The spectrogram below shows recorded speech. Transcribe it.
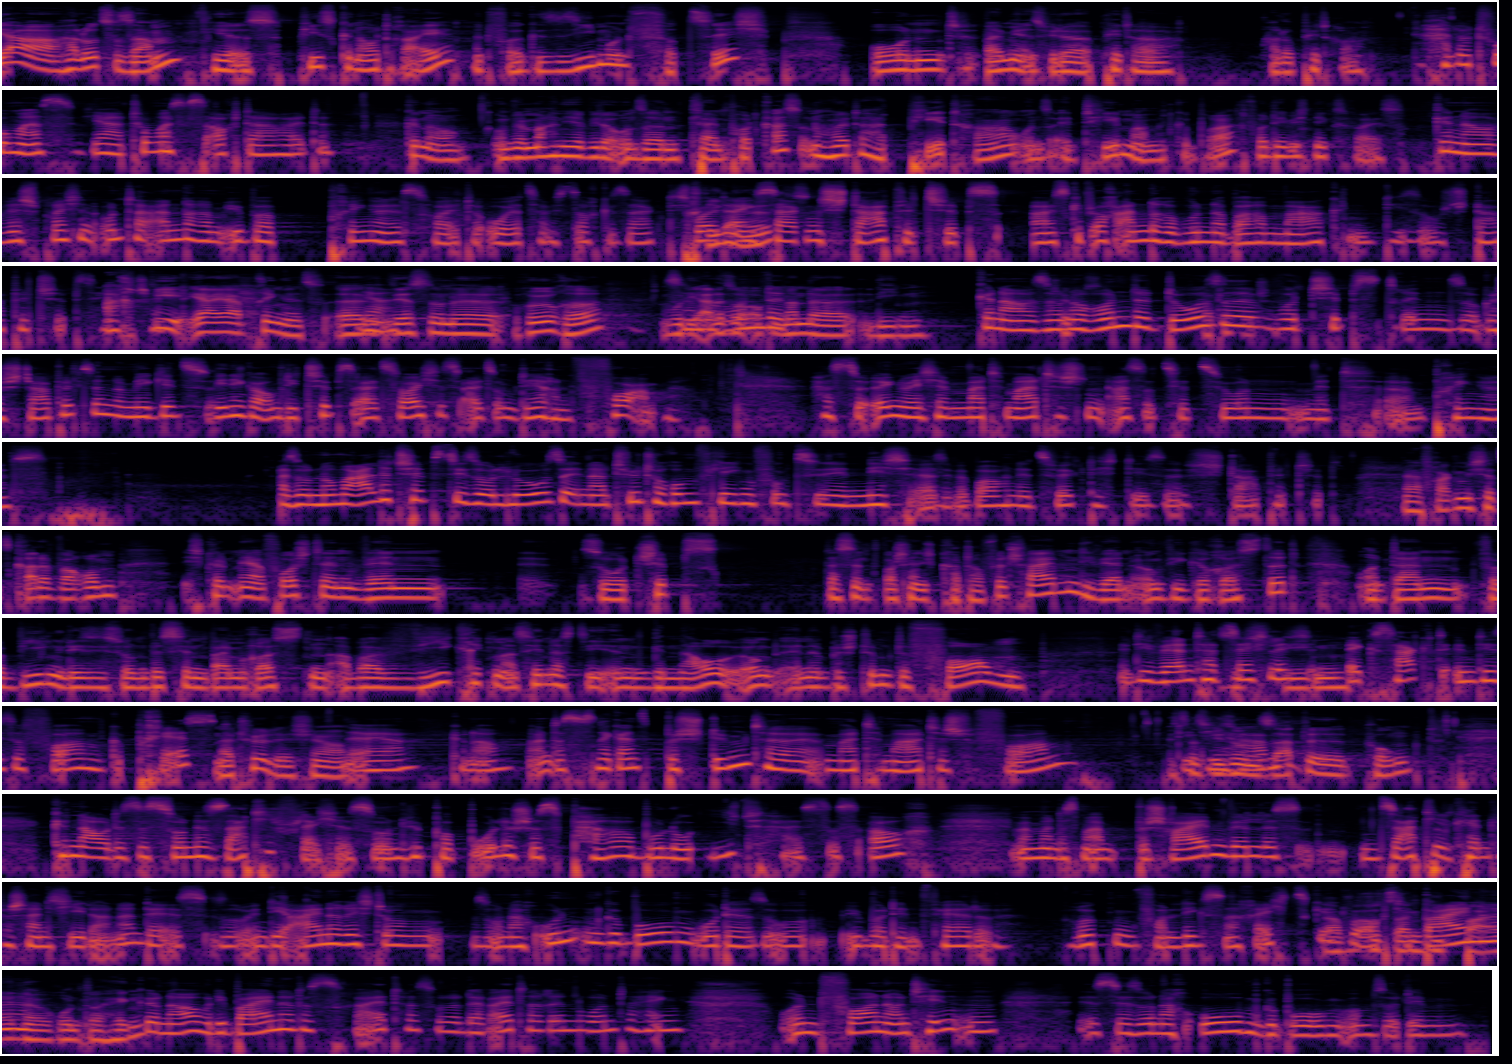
Ja, hallo zusammen. Hier ist Peace Genau 3 mit Folge 47. Und bei mir ist wieder Petra. Hallo Petra. Hallo Thomas. Ja, Thomas ist auch da heute. Genau. Und wir machen hier wieder unseren kleinen Podcast. Und heute hat Petra uns ein Thema mitgebracht, von dem ich nichts weiß. Genau, wir sprechen unter anderem über Pringles heute. Oh, jetzt habe ich es doch gesagt. Ich wollte eigentlich sagen Stapelchips. Aber es gibt auch andere wunderbare Marken, die so Stapelchips herstellen. Ach, die, ja, ja, Pringles. Äh, ja. Das ist so eine Röhre, wo so die alle so aufeinander liegen. Genau, so Chips. eine runde Dose, wo Chips drin so gestapelt sind. Und mir geht es weniger um die Chips als solches, als um deren Form. Hast du irgendwelche mathematischen Assoziationen mit äh, Pringles? Also normale Chips, die so lose in der Tüte rumfliegen, funktionieren nicht. Also wir brauchen jetzt wirklich diese Stapelchips. Ja, frag mich jetzt gerade, warum. Ich könnte mir ja vorstellen, wenn äh, so Chips das sind wahrscheinlich Kartoffelscheiben, die werden irgendwie geröstet und dann verbiegen die sich so ein bisschen beim Rösten. Aber wie kriegt man es hin, dass die in genau irgendeine bestimmte Form die werden tatsächlich exakt in diese Form gepresst. Natürlich, ja. Ja, ja, genau. Und das ist eine ganz bestimmte mathematische Form. Ist das wie so ein haben. Sattelpunkt? Genau, das ist so eine Sattelfläche, so ein hyperbolisches Paraboloid heißt es auch. Wenn man das mal beschreiben will, ist ein Sattel kennt wahrscheinlich jeder, ne? Der ist so in die eine Richtung so nach unten gebogen, wo der so über den Pferderücken von links nach rechts geht, ja, wo, wo auch die Beine, die Beine runterhängen. Genau, wo die Beine des Reiters oder der Reiterin runterhängen. Und vorne und hinten ist er so nach oben gebogen, um so dem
